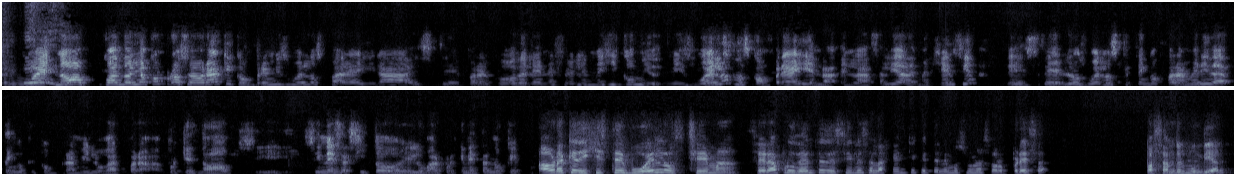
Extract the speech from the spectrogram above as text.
Peribuche. Güey, no, cuando yo compro, o sea, ahora que compré mis vuelos para ir a, este, para el juego del NFL en México, mi- mis vuelos los compré ahí en la, en la salida de emergencia. Este, los vuelos que tengo para Mérida, tengo que comprar mi lugar para, porque no, pues, sí, sí necesito el lugar, porque neta no que Ahora que dijiste vuelos, Chema, ¿será prudente decirles a la gente que tenemos una sorpresa pasando el mundial?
